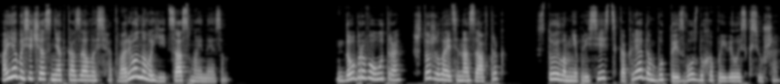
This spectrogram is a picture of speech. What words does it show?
А я бы сейчас не отказалась от вареного яйца с майонезом. «Доброго утра! Что желаете на завтрак?» Стоило мне присесть, как рядом будто из воздуха появилась Ксюша.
